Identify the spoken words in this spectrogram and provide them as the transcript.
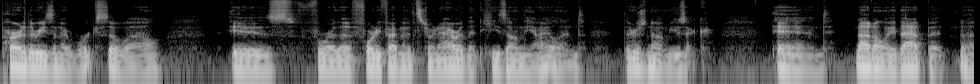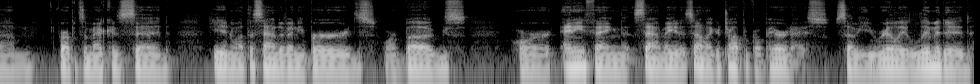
part of the reason it works so well is for the 45 minutes to an hour that he's on the island, there's no music. And not only that, but um, Robert Zemeckis said he didn't want the sound of any birds or bugs or anything that sound made it sound like a tropical paradise. So he really limited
